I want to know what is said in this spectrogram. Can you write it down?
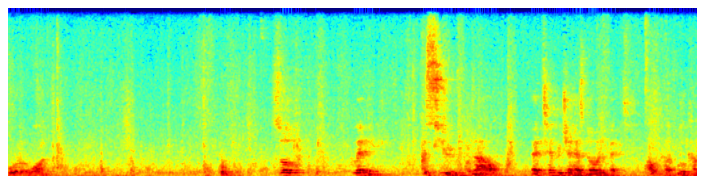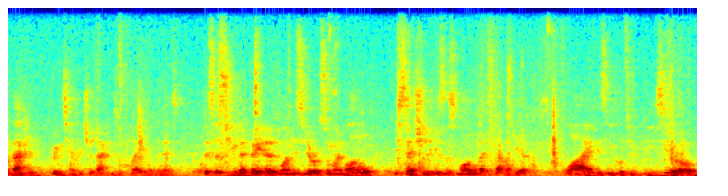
4, or 1. So let me assume for now that temperature has no effect. Cut, we'll come back and bring temperature back into play in a minute. Let's assume that beta 1 is 0. So my model essentially is this model that's down here. Y is equal to v0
